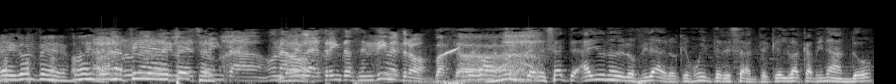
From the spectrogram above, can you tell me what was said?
El golpe fue una piña de pecho. 30, una No. regla de 30 centímetros. Basta. Muy interesante. Hay uno de los milagros que es muy interesante, que él va caminando,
